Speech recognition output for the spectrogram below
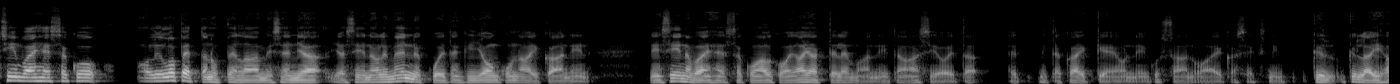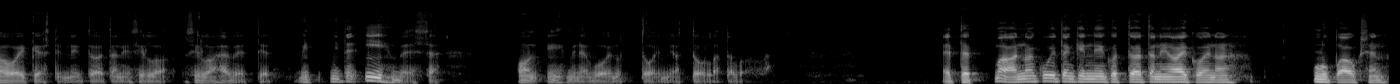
siinä vaiheessa, kun oli lopettanut pelaamisen ja, ja siinä oli mennyt kuitenkin jonkun aikaa, niin, niin siinä vaiheessa, kun alkoi ajattelemaan niitä asioita, että mitä kaikkea on niin kuin saanut aikaiseksi, niin kyllä, kyllä ihan oikeasti niin, tuota, niin silloin, silloin hävetti, että mit, miten ihmeessä on ihminen voinut toimia tuolla tavalla. Että mä annoin kuitenkin niin kuin, tuota, niin aikoinaan lupauksen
